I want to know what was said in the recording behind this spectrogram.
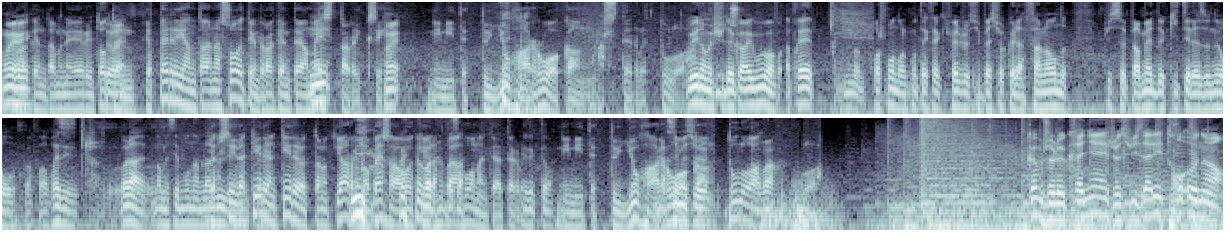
Oui, oui. rakentaminen eri Se toten. on. Ja perjantaina soitin rakentaja mestariksi Oui. nimitetty Juha Ruokangas. Tervetuloa. Oui, non, mais je suis d'accord avec vous. Après, non, franchement, dans le contexte actuel, je suis pas sûr que la Finlande puisse se permettre de quitter la zone euro. quoi. Enfin, après, c'est- voilà, non, mais c'est mon humble Ja avis. siitä donc, kirjan kirjoittanut Jarno Oui. Vesa oikein Voilà, hyvää Vesa. huomenta ja. Nimitetty Juha Merci, revoir. Tuloa. Comme je le craignais, je suis allé trop au nord.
